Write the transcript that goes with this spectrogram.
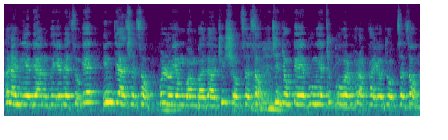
하나님 예배하는 그 예배 속에 임재하셔서 홀로 영광 받아 주시옵소서. 신종교회 붕의 축복을 허락하여 주옵소서.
